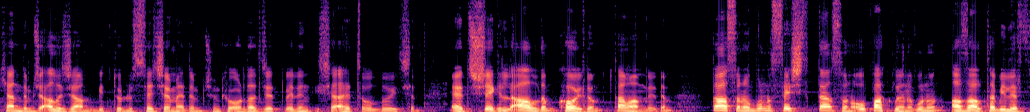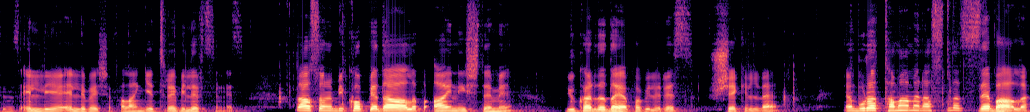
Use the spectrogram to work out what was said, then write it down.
kendimce alacağım. Bir türlü seçemedim. Çünkü orada cetvelin işareti olduğu için. Evet şu şekilde aldım koydum. Tamam dedim. Daha sonra bunu seçtikten sonra opaklığını bunun azaltabilirsiniz. 50'ye 55'e falan getirebilirsiniz. Daha sonra bir kopya daha alıp aynı işlemi yukarıda da yapabiliriz. Şu şekilde. Yani burada tamamen aslında size bağlı.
